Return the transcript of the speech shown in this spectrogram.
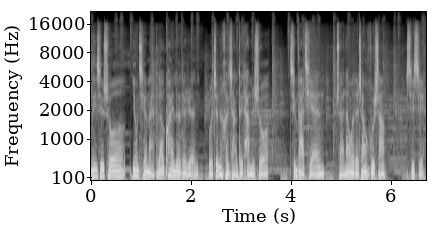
那些说用钱买不到快乐的人我真的很想对他们说请把钱转到我的账户上谢谢。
